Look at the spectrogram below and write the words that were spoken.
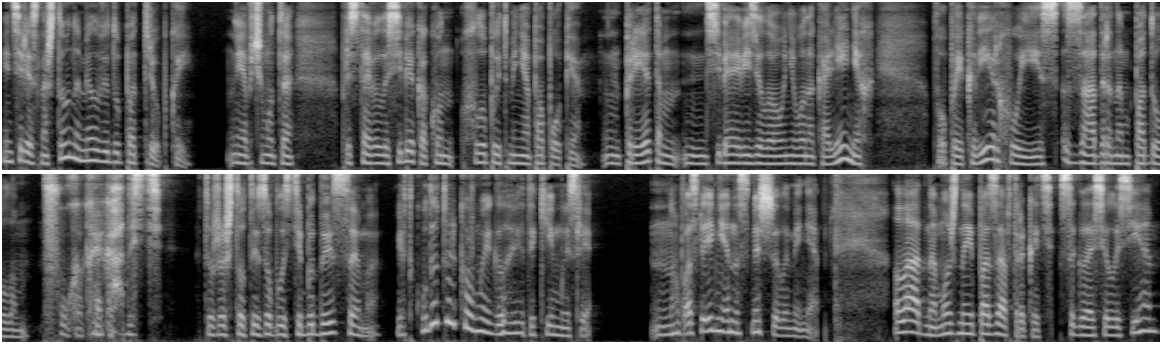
Интересно, что он имел в виду под трёпкой? Я почему-то представила себе, как он хлопает меня по попе. При этом себя я видела у него на коленях, попой кверху и с задранным подолом. Фу, какая гадость! Это уже что-то из области БДСМа. И откуда только в моей голове такие мысли? Но последнее насмешило меня. «Ладно, можно и позавтракать», — согласилась я,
